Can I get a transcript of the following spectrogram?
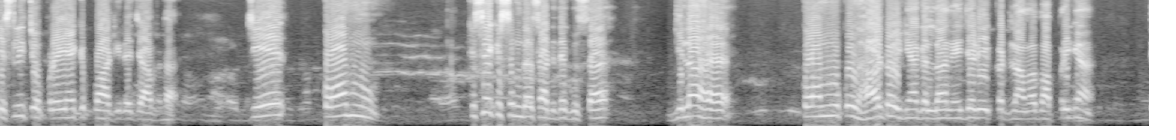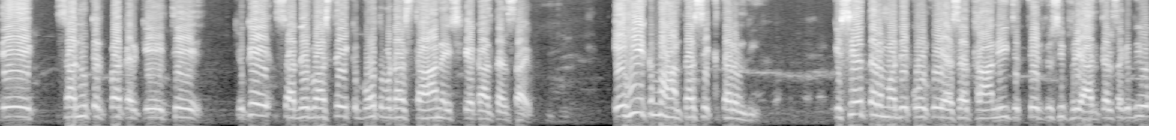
ਇਸ ਲਈ ਚੁੱਪ ਰਹੇ ਹਾਂ ਕਿ ਪਾਰਟੀ ਦਾ ਜਾਬਤਾ ਜੇ ਕੌਮ ਨੂੰ ਕਿਸੇ ਕਿਸਮ ਦਾ ਸਾਡੇ ਤੇ ਗੁੱਸਾ ਹੈ, ਗਿਲਾ ਹੈ ਕੌਮ ਨੂੰ ਕੋਈ ਹਰਟ ਹੋਈਆਂ ਗੱਲਾਂ ਨੇ ਜਿਹੜੇ ਘਟਨਾਵਾਂ ਵਾਪਰੀਆਂ ਤੇ ਸਾਨੂੰ ਕਿਰਪਾ ਕਰਕੇ ਇੱਥੇ, ਕਿਉਂਕਿ ਸਾਡੇ ਵਾਸਤੇ ਇੱਕ ਬਹੁਤ ਵੱਡਾ ਸਥਾਨ ਹੈ ਸ਼੍ਰੀ ਅਕਾਲ ਤਖਤ ਸਾਹਿਬ। ਇਹੀ ਇੱਕ ਮਹਾਨਤਾ ਸਿੱਖ ਧਰਮ ਦੀ। ਕਿਸੇ ਧਰਮ ਦੇ ਕੋਲ ਕੋਈ ਐਸਾ ਥਾਂ ਨਹੀਂ ਜਿੱਥੇ ਤੁਸੀਂ ਫਰਿਆਦ ਕਰ ਸਕਦੇ ਹੋ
